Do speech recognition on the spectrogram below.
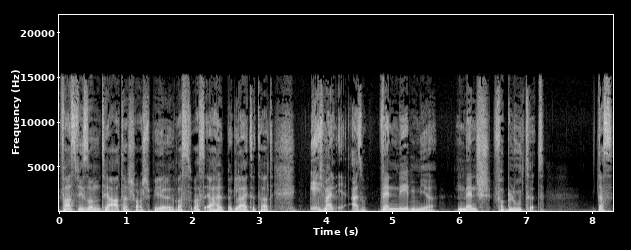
fast wie so ein Theaterschauspiel, was was er halt begleitet hat. Ich meine, also wenn neben mir ein Mensch verblutet, das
